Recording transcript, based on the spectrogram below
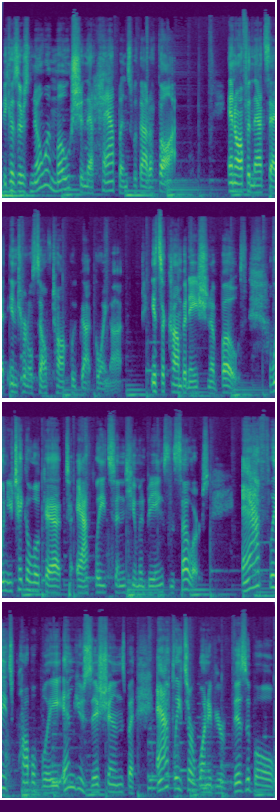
because there's no emotion that happens without a thought. And often that's that internal self talk we've got going on. It's a combination of both. When you take a look at athletes and human beings and sellers, athletes probably and musicians but athletes are one of your visible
